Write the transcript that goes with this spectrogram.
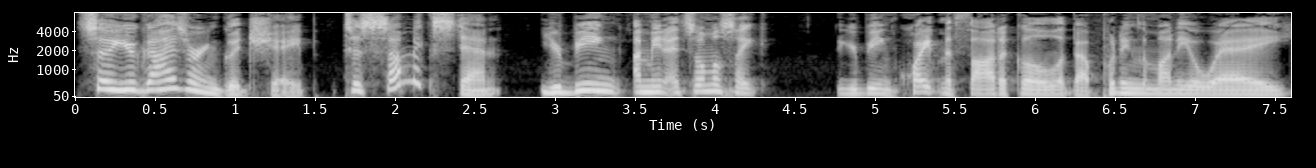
So you guys are in good shape. To some extent, you're being, I mean, it's almost like you're being quite methodical about putting the money away.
